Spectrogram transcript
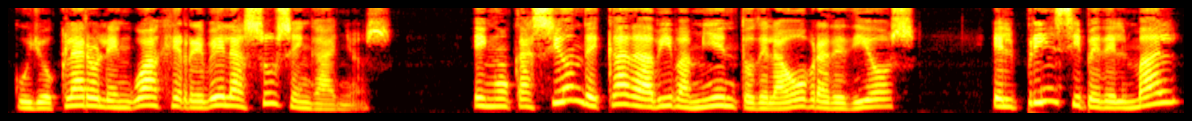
cuyo claro lenguaje revela sus engaños. En ocasión de cada avivamiento de la obra de Dios, el príncipe del mal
